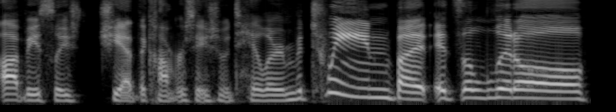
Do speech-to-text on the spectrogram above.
obviously she had the conversation with Taylor in between, but it's a little,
